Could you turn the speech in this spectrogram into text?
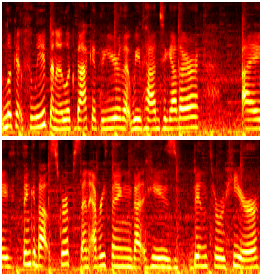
look at Philippe and I look back at the year that we've had together, I think about Scripps and everything that he's been through here,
